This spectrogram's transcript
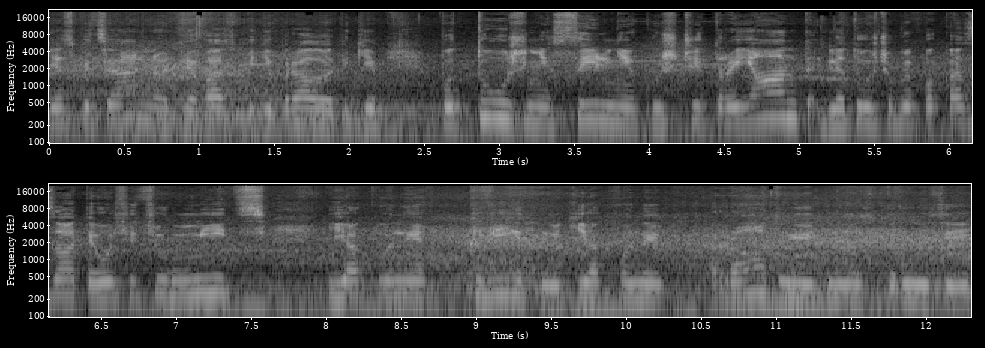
Я спеціально для вас підібрала такі потужні, сильні кущі троянд для того, щоб показати ось цю міць, як вони квітнуть, як вони радують нас, друзі,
